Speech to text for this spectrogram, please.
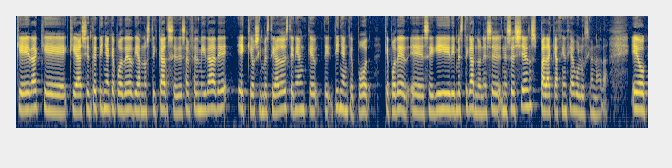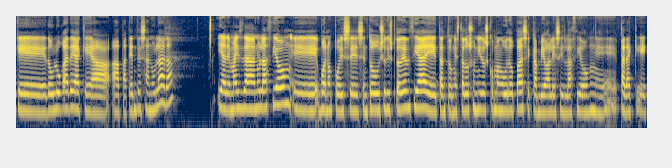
que era que, que a xente tiña que poder diagnosticarse desa enfermidade e que os investigadores tenían que, tiñan que, por, que poder eh, seguir investigando nese, nese xens para que a ciencia evolucionara. E o que dou lugar é a que a, a patente se anulara e ademais da anulación, eh, bueno, pois eh, sentou xurisprudencia e eh, tanto en Estados Unidos como en Europa se cambiou a legislación eh, para que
